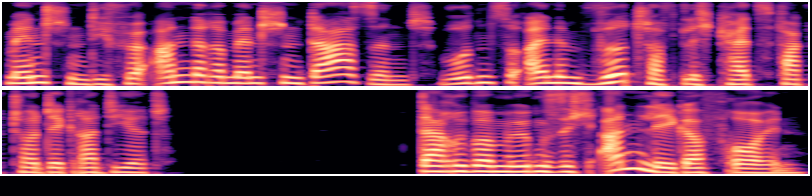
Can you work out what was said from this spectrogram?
Menschen, die für andere Menschen da sind, wurden zu einem Wirtschaftlichkeitsfaktor degradiert. Darüber mögen sich Anleger freuen,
